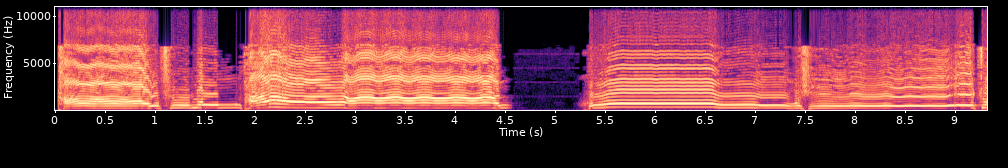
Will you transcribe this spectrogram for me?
逃出龙潭虎穴中。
